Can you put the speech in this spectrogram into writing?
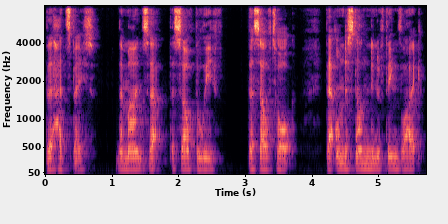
the headspace, the mindset, the self belief, the self talk, their understanding of things like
